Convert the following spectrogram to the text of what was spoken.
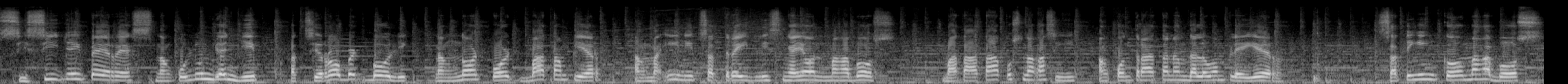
Si CJ Perez ng Columbian Jeep at si Robert Bolick ng Northport Batampier ang mainit sa trade list ngayon mga boss. Matatapos na kasi ang kontrata ng dalawang player. Sa tingin ko mga boss,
